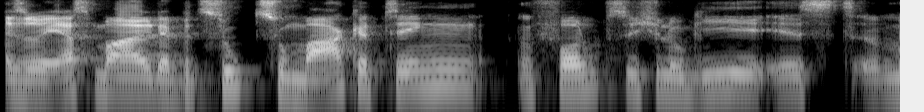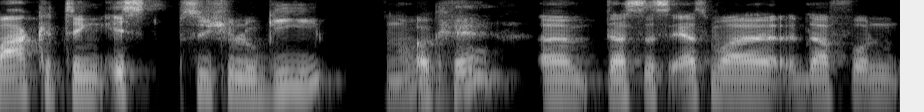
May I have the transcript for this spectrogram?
Also erstmal der Bezug zu Marketing von Psychologie ist, Marketing ist Psychologie. Ne? Okay. Ähm, das ist erstmal davon,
